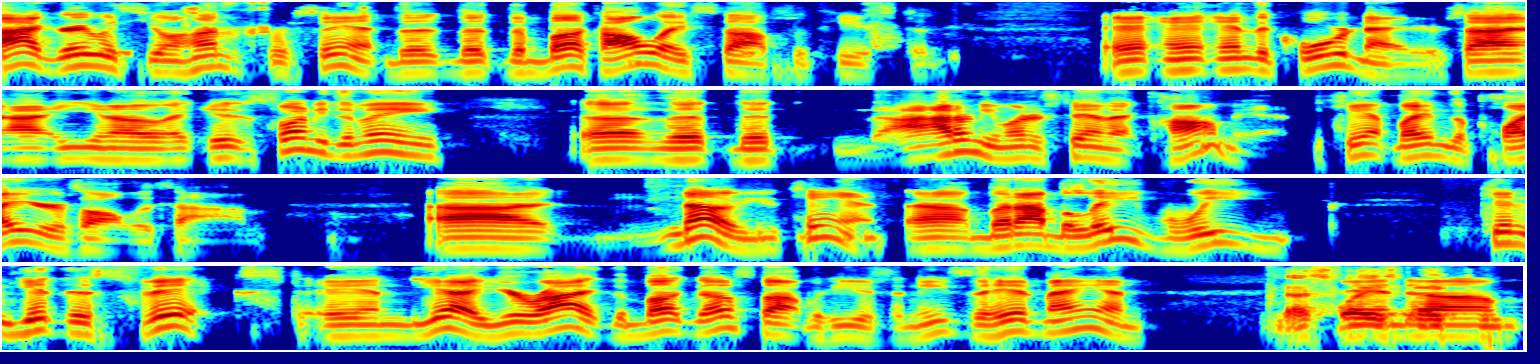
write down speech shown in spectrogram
I agree with you 100%. The, the, the buck always stops with Houston and, and, and the coordinators. I, I, you know, it's funny to me uh, that, that I don't even understand that comment. You can't blame the players all the time. Uh, no, you can't. Uh, but I believe we can get this fixed. And yeah, you're right. The buck does stop with Houston. He's the head man. That's why he's And, making um,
